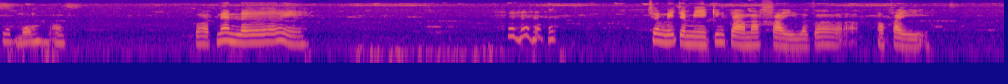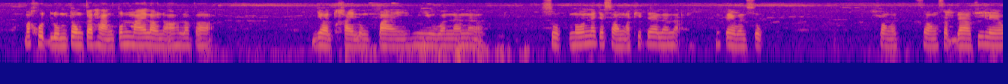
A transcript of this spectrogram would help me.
หลบมุมเอากอดแน่นเลย ช่วงนี้จะมีกิ้งก่ามาไข่ แล้วก็เอาไข่ มาขุดหลุมตรงกระถางต้นไม้เราเนาะแล้วก็หยอนไข่ลงไป มีอยู่วันนั้นน่ะสุกโน้นน่าจะสองอาทิตย์ได้แล้วล่ะ ตั้งแต่วันศุกร์สองสองสัปดาห์ที่แล้ว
